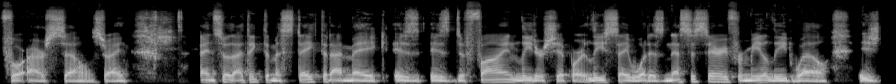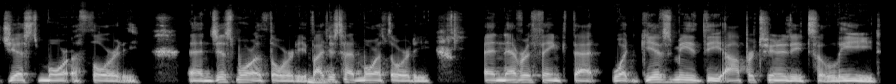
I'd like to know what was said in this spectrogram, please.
for ourselves, right? And so I think the mistake that I make is is define leadership or at least say what is necessary for me to lead well is just more authority and just more authority. If I mm. just had more authority and never think that what gives me the opportunity to lead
